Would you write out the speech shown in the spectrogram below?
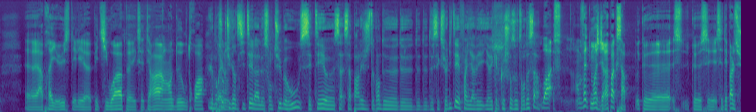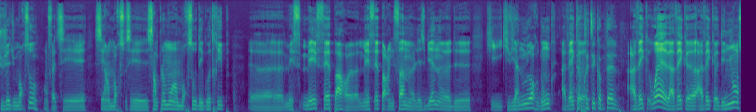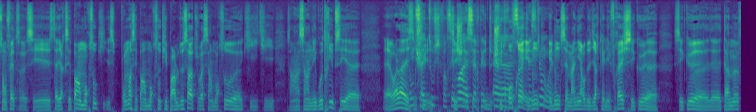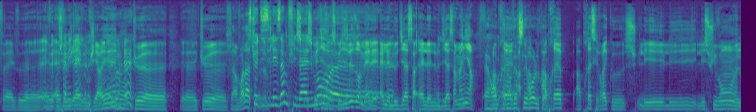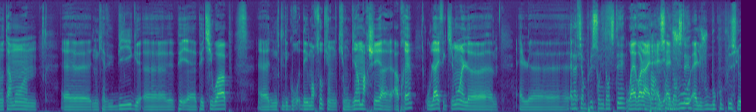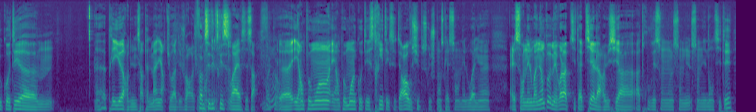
Euh, après, il y a eu, c'était les euh, Petit Wap, etc. Un, deux ou trois. Le morceau Ouais, que tu viens de citer là, le son tube où c'était euh, ça, ça parlait justement de, de, de, de- de sexualité. Enfin, il y avait il y avait quelque chose autour de ça. Bah, en fait, moi, je dirais pas que ça, que c'était pas le sujet du morceau. En fait, c'est c'est un morceau, c'est simplement un morceau d'ego trip, euh, mais fait par euh, mais fait par une femme lesbienne euh, de qui qui vit à New York, donc avec euh, Interprété comme tel. avec ouais avec avec des nuances en fait c'est c'est à dire que c'est pas un morceau qui pour moi c'est pas un morceau qui parle de ça tu vois c'est un morceau qui qui c'est un, un ego trip c'est euh, euh, voilà et Donc ça je suis- touche forcément à certaines je suis trop frais et donc ouais. et donc sa manière de dire qu'elle est fraîche c'est que euh, c'est que euh, ta meuf elle veut euh, Elle veut me- avec elle elle. veut me gérer que euh, euh, que euh, enfin, voilà Ce que disent les hommes finalement. ce que disent, ce que disent les hommes elle, euh, elle, elle le dit à sa elle, elle le dit à sa manière Elle, ren- elle inverse les a- rôles quoi. Après, après c'est vrai que les, les, les suivants, euh, notamment, euh, euh, donc il y a eu Big, euh, P- euh, Petit Wap, euh, donc des, gros, des morceaux qui ont, qui ont bien marché euh, après, où là, effectivement, elle. euh, elle, euh, Elle affirme plus son identité. ouais, voilà, elle de joue, elle joue beaucoup plus le côté. euh, euh, player d'une certaine manière tu vois des joueurs Femme séductrice. ouais c'est ça euh, et un peu moins et un peu moins le côté street etc aussi parce que je pense qu'elle s'en éloigne elle s'en éloigne un peu mais voilà petit à petit elle a réussi à, à trouver son, son, son identité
